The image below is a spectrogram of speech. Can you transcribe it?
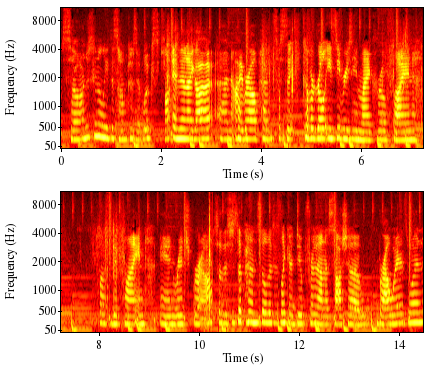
So I'm just gonna leave this on because it looks cute. And then I got an eyebrow pencil. It's the CoverGirl Easy Breezy Micro Fine Plus Define in Rich Brown. So this is the pencil. This is like a dupe for the Anastasia Brow Wiz one,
